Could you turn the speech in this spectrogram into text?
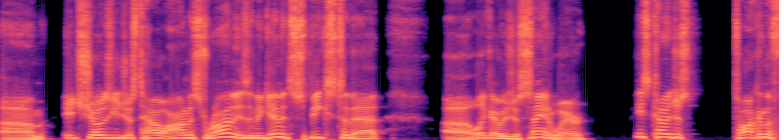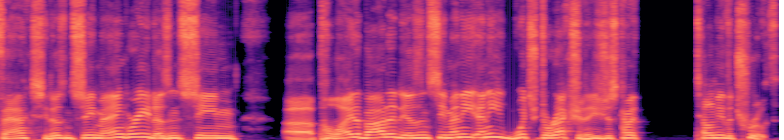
um, it shows you just how honest Ron is. And again, it speaks to that, uh, like I was just saying, where he's kind of just talking the facts. He doesn't seem angry. He doesn't seem uh, polite about it. He doesn't seem any any which direction. He's just kind of telling you the truth.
